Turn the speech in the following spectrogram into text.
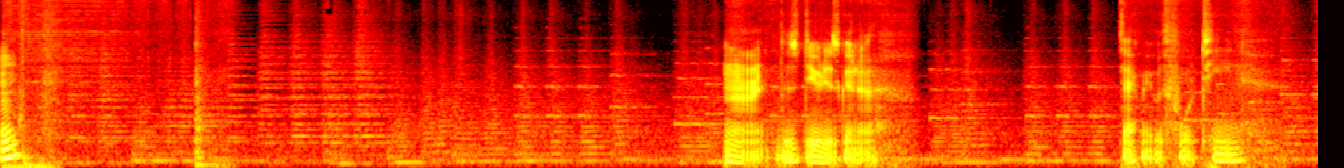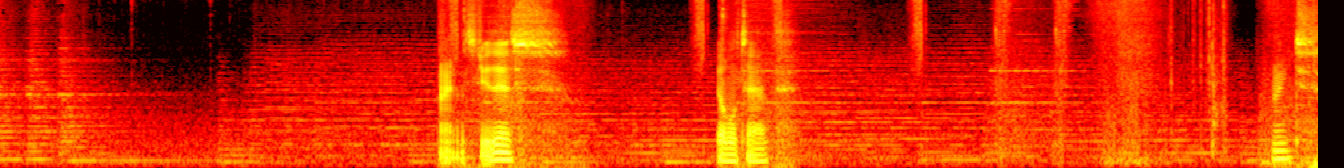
Hmm? Dude is gonna attack me with 14. Alright, let's do this. Double tap. Right.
